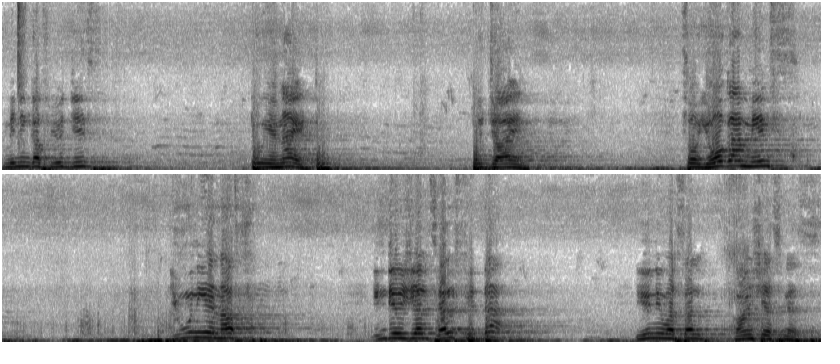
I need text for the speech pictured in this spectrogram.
meaning of yuj is unite, to join. So yoga means union of individual self with the universal consciousness.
